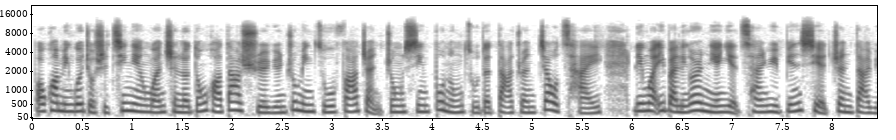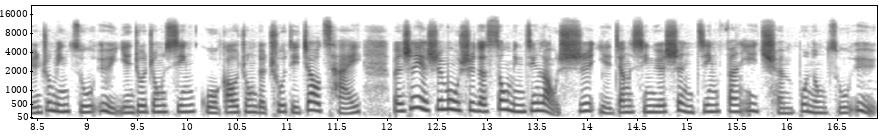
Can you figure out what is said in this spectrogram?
包括民国九十七年完成了东华大学原住民族发展中心布农族的大专教材。另外，一百零二年也参与编写正大原住民族语研究中心国高中的初级教材。本身也是牧师的宋明金老师，也将新约圣经翻译成布农族语。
